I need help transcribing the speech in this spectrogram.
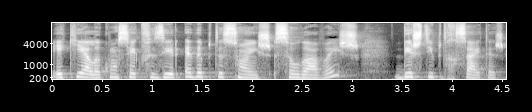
é que ela consegue fazer adaptações saudáveis deste tipo de receitas.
